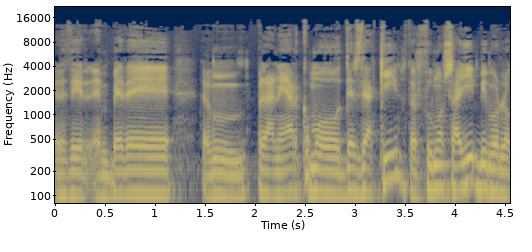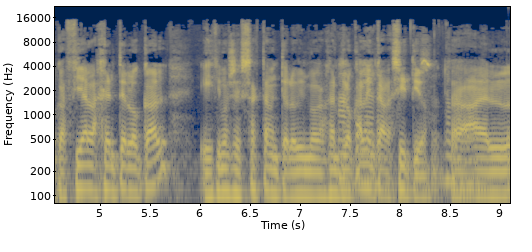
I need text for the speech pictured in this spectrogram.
Es decir, en vez de em, planear como desde aquí, nosotros fuimos allí, vimos lo que hacía la gente local e hicimos exactamente lo mismo que la gente Ah, local en claro. cada sitio. Eso, O sea, el-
